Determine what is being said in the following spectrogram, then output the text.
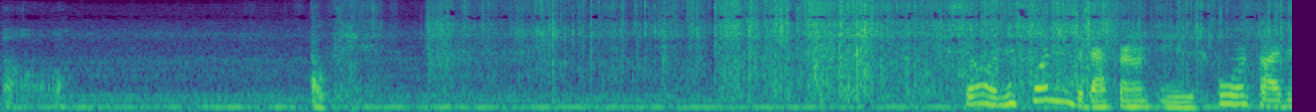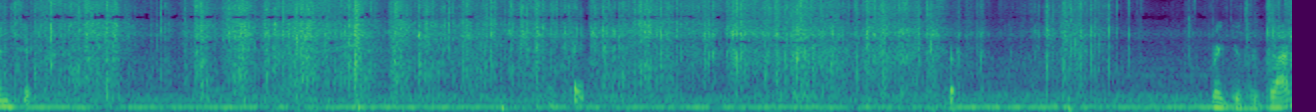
Oh. Okay. So on this one, the background is 4, 5, and 6. Okay. So, regular black.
